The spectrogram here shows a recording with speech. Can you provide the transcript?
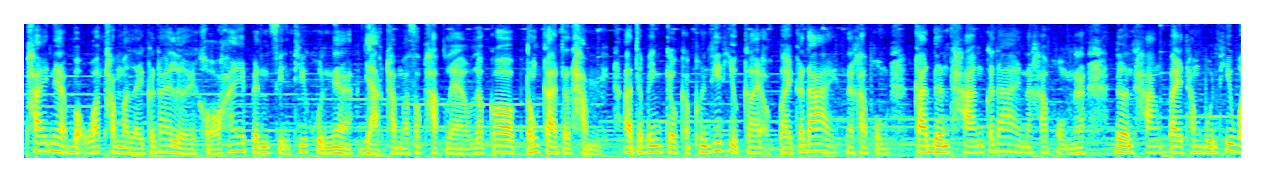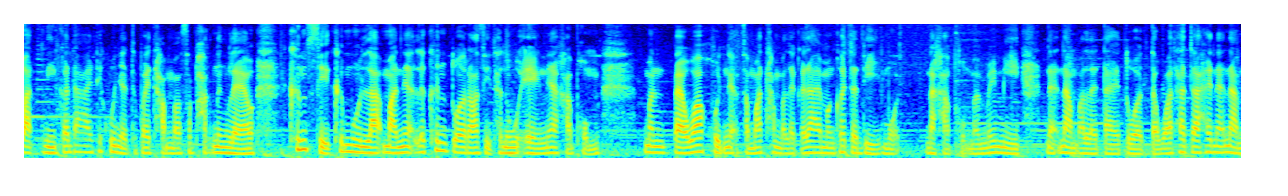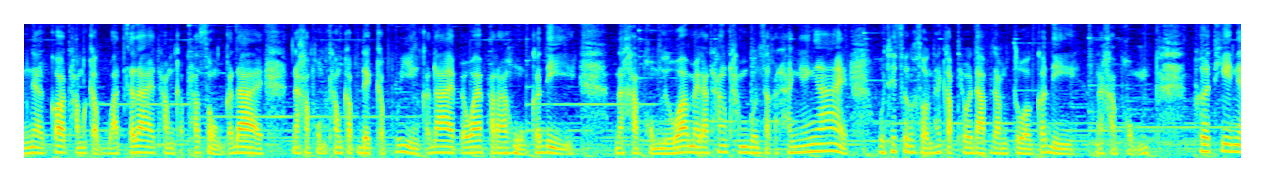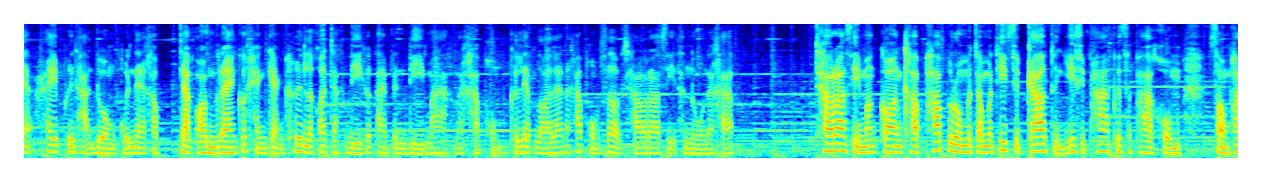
ไพ่เนี่ยบอกว่าทำอะไรก็ได้เลย ขอให้เป็นสิ่งที่คุณเนี่ยอยากทำมาสักพักแล้ว แล้วก็ต้องการจะทำอาจจะเป็นเกี่ยวกับพื้นที่ที่อยู่ไกลออกไปก็ได้นะครับผมการเดินทางก็ได้นะครับผมนะเดินทางไปทำบุญที่วัดนี้ก็ได้ที่คุณอยากจะไปทำมาสักพักหนึ่งแล้ว ขึ้นสีขึ้นมูลละมาเนี่ยแล้วขึ้นตัวราศีธนูเองเนี่ยครับผม มันแปลว่าคุณเนี่ยสามารถทำอะไรก็ได้ มันก็จะดีหมดนะครับผมมันไม่มีแนะนำอะไรตายตัว แต่ว่าถ้าจะให้แนะนำเนี่ยก็ทำกับวัดก็ได้ทำกับพระสงฆ์ก็ได้นะครับผมทำกับเด็กกับผู้หญิงก็ได้ ไปไหว้พระราหูก็ดีนะครับผมหรือว่าแม้กระทั่งทำบุญสังฆทานง่ายๆ อุทิศส่วนกุศลให้กับเทวดาประจำตัวก็ดีนะครับผมเพื่อที่เนี่ยให้พื้นฐานดวงคุณเนี่ยครับจากอ่อนแรงก็แข็งแกร่งขึ้น แล้วก็จากดีก็กลายเป็นดีมากนะครับผมก็เรียบร้อยแล้วนะครับผมสำหรับชาวราศีธนูนะครับ ชาวราศีมังกรครับ ภาพรวมประจำวันที่ 19 ถึง 25 พฤษภาคม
